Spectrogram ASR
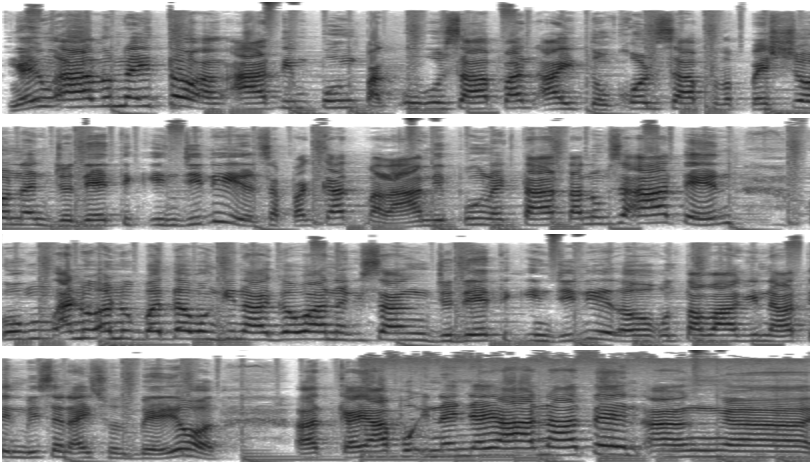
Ngayong araw na ito, ang ating pong pag-uusapan ay tungkol sa profesyon ng geodetic engineer sapagkat marami pong nagtatanong sa atin kung ano-ano ba daw ang ginagawa ng isang geodetic engineer o kung tawagin natin minsan ay surveyor. At kaya po inanyayaan natin ang ah,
